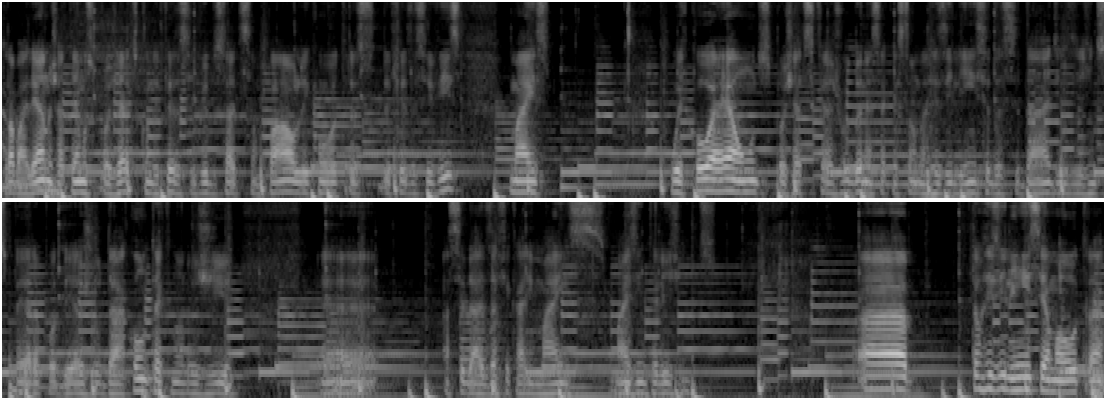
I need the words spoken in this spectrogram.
trabalhando, já temos projetos com Defesa Civil do Estado de São Paulo e com outras defesas civis, mas o ECOA é um dos projetos que ajuda nessa questão da resiliência das cidades e a gente espera poder ajudar com tecnologia é, as cidades a ficarem mais, mais inteligentes. Ah, então, resiliência é uma outra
